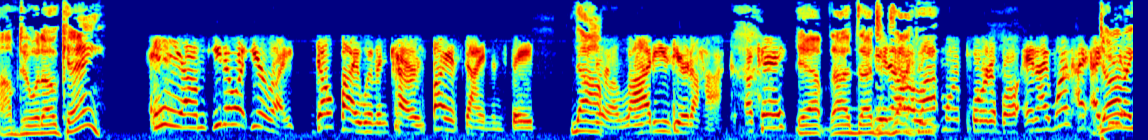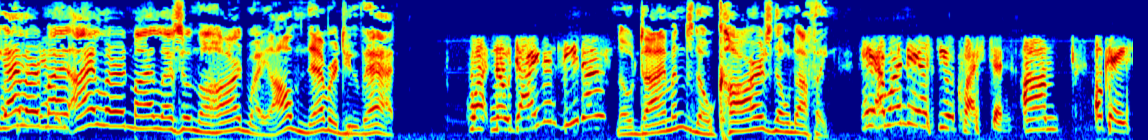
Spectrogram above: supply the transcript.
I'm doing okay. Hey, um, you know what? You're right. Don't buy women cars. Buy us diamonds, babe. No. They're a lot easier to hawk, okay? Yeah, that, that's you exactly... know, a lot more portable. And I want... I, I Darling, I learned my I learned my lesson the hard way. I'll never do that. What, no diamonds either? No diamonds, no cars, no nothing. Hey, I wanted to ask you a question. Um, Okay,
